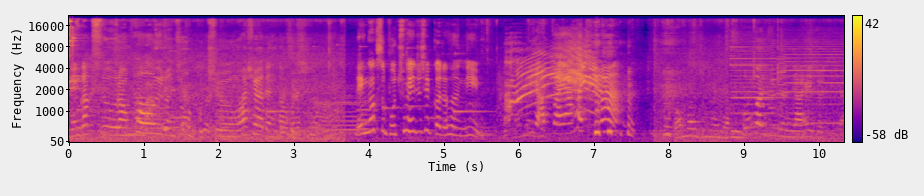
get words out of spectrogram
냉각수랑 파워오일은 조금 보충하셔야 된다고 그랬어요. 냉각수 보충해 주실 거죠 사장님? 우리 아빠야 하지만 돈만 주면 야 돈만 주면 야 해주지야.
